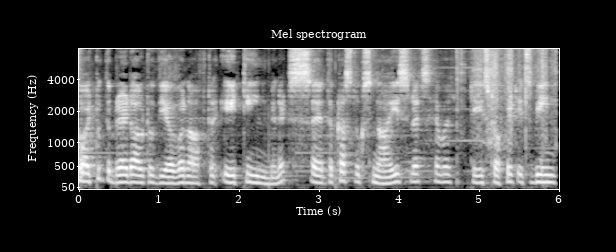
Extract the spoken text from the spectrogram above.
So I took the bread out of the oven after 18 minutes. Uh, the crust looks nice. Let's have a taste of it. It's been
